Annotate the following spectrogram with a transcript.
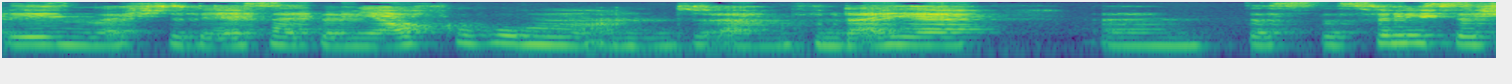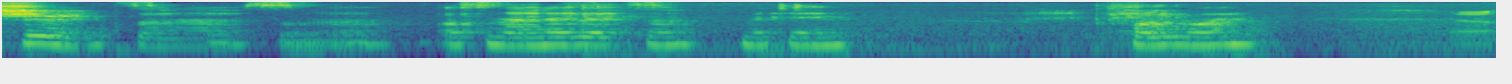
lesen möchte, der ist halt bei mir aufgehoben und ähm, von daher, ähm, das, das finde ich sehr schön, so eine, so eine Auseinandersetzung mit den Followern. Ja.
